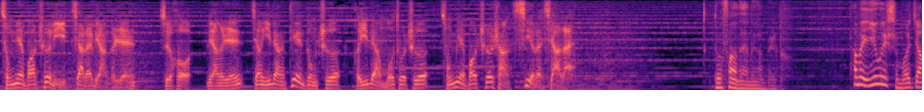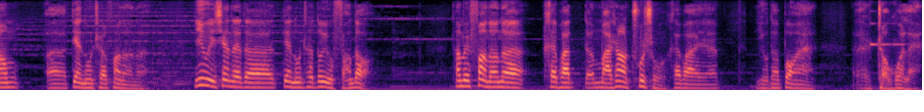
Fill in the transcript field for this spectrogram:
从面包车里下来两个人，随后两个人将一辆电动车和一辆摩托车从面包车上卸了下来，都放在那个门口。他们因为什么将呃电动车放到那？因为现在的电动车都有防盗，他们放到那害怕马上出手，害怕有的报案。呃，找过来，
